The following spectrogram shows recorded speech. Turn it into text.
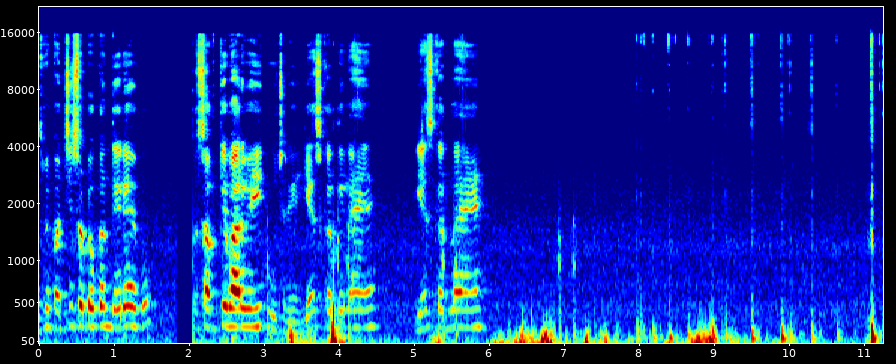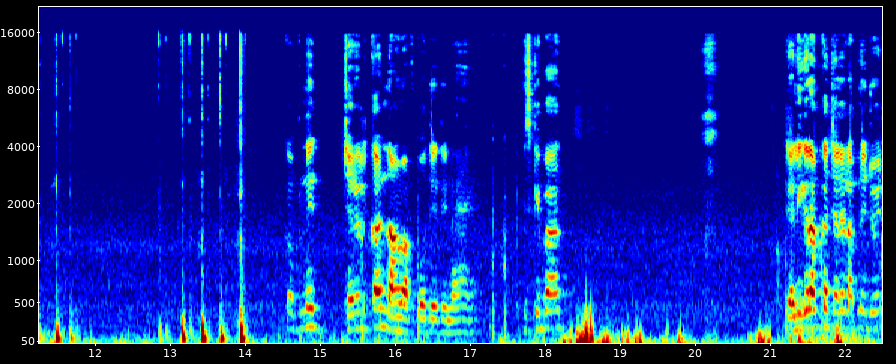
इसमें पच्चीस सौ टोकन दे रहे हैं वो तो सबके बारे में ही पूछ रहे हैं। यस कर देना है यस करना है। तो अपने चैनल का नाम आपको दे देना है। इसके बाद टेलीग्राम का चैनल आपने ज्वाइन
